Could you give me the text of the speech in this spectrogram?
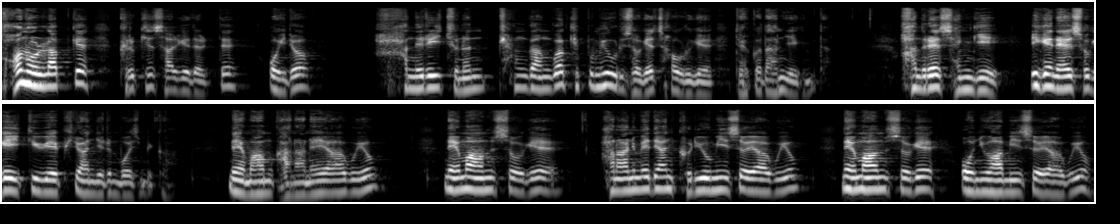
더 놀랍게 그렇게 살게 될 때 오히려 하늘이 주는 평강과 기쁨이 우리 속에 차오르게 될 거다 하는 얘기입니다. 하늘의 생기, 이게 내 속에 있기 위해 필요한 일은 무엇입니까? 내 마음 가난해야 하고요. 내 마음 속에 하나님에 대한 그리움이 있어야 하고요. 내 마음 속에 온유함이 있어야 하고요.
